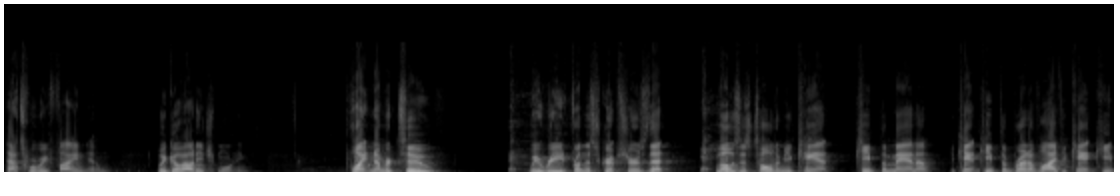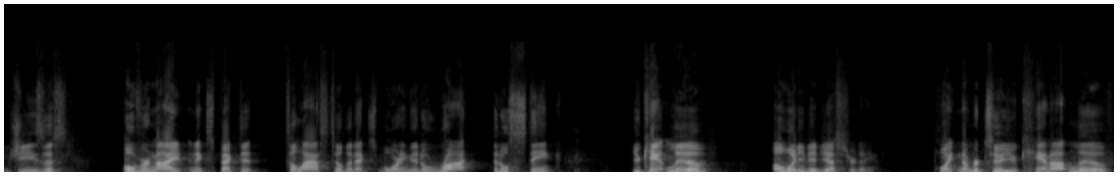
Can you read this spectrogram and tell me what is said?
That's where we find him. We go out each morning. Point number two, we read from the scriptures that Moses told him, You can't keep the manna, you can't keep the bread of life, you can't keep Jesus overnight and expect it to last till the next morning. It'll rot, it'll stink. You can't live on what he did yesterday. Point number two, you cannot live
